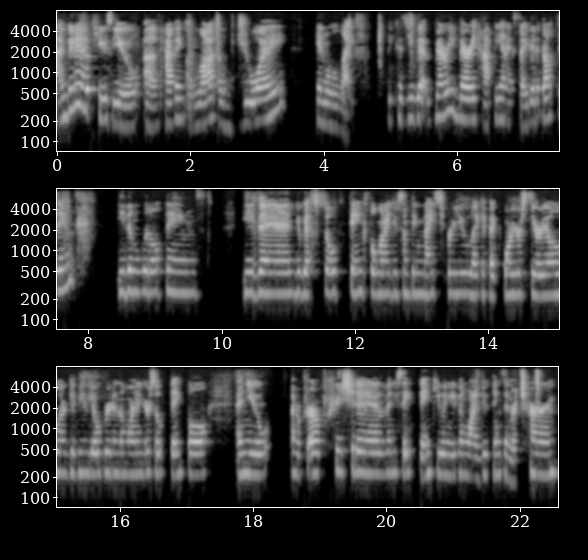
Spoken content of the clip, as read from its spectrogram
I'm going to accuse you of having a lot of joy in life because you get very, very happy and excited about things, even little things. Even you get so thankful when I do something nice for you, like if I pour your cereal or give you yogurt in the morning, you're so thankful and you are, are appreciative and you say thank you and you even want to do things in return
